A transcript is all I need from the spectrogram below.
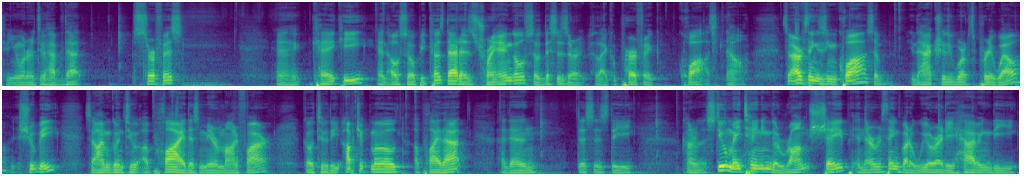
To in order to have that surface and K key. And also because that is triangle so this is a, like a perfect quad now. So everything is in quad so it actually works pretty well. It should be. So I'm going to apply this mirror modifier go to the object mode apply that and then this is the kind of still maintaining the round shape and everything but we already having the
